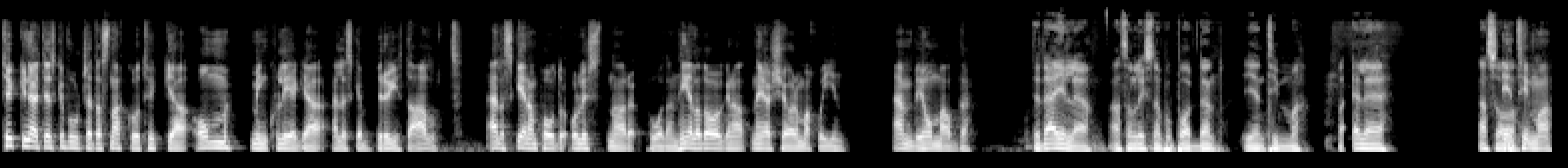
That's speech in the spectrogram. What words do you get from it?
Tycker ni att jag ska fortsätta snacka och tycka om min kollega eller ska bryta allt? Älskar eran podd och lyssnar på den hela dagarna när jag kör maskin. Mvh Madde. Det där gillar jag, att hon lyssnar på podden i en timma. Eller, alltså. En timma.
